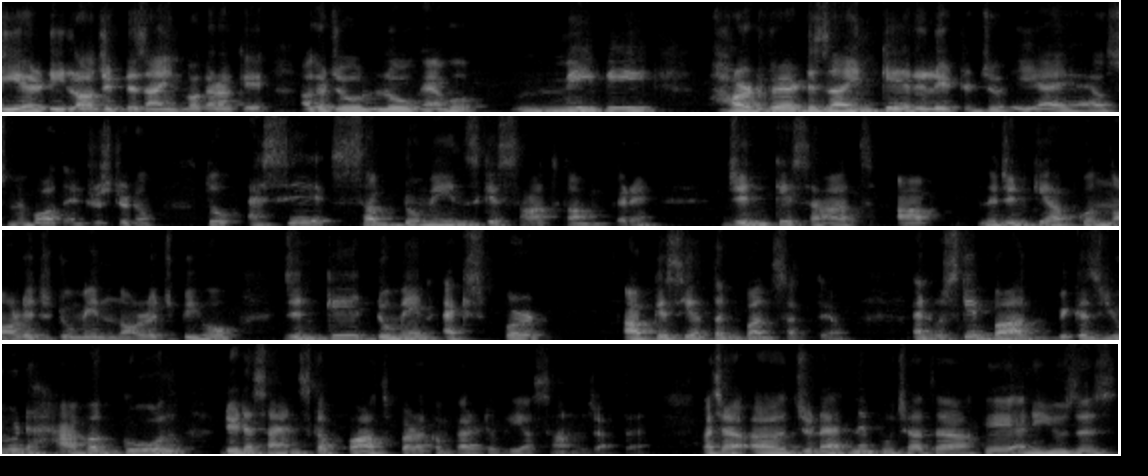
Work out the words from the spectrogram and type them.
DRD logic design वगैरह के, अगर जो लोग हैं, वो मे बी हार्डवेयर डिज़ाइन के रिलेटेड जो एआई है उसमें बहुत इंटरेस्टेड हो। तो ऐसे सब डोमेन्स के साथ काम करें जिनके साथ आप जिनकी आपको नॉलेज डोमेन नॉलेज भी हो जिनके डोमेन एक्सपर्ट आप किसी हद तक बन सकते हो। एंड उसके बाद because you would have a goal data science का पाथ बड़ा कंपैरेटिवली आसान हो जाता है। अच्छा जुनैद ने पूछा था कि any uses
